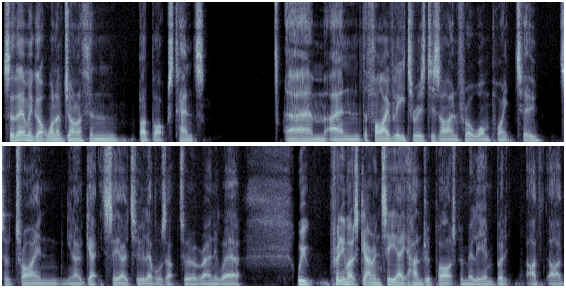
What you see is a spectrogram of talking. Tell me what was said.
So then we got one of Jonathan Budbox tents. Um, and the five litre is designed for a 1.2 to try and, you know, get CO2 levels up to anywhere. We pretty much guarantee 800 parts per million, but I've, I've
